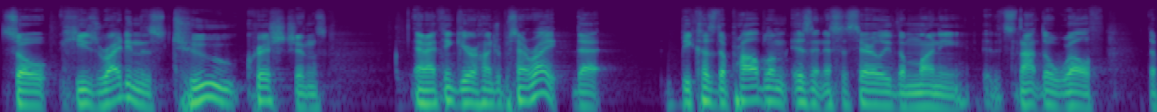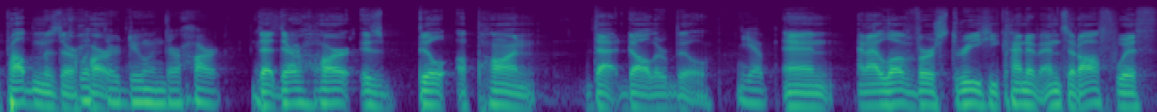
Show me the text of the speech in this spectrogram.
So he's writing this to Christians and I think you're 100% right that because the problem isn't necessarily the money, it's not the wealth. The problem is their what heart they're doing, their heart. that their heart is built upon that dollar bill. Yep. And and I love verse three. He kind of ends it off with,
